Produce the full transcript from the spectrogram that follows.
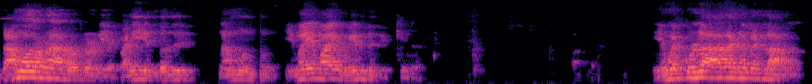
தாமோதரனார் அவர்களுடைய பணி என்பது நம்முன் இமயமாய் உயர்ந்து நிற்கின்றது எமக்குள்ள ஆதங்கம் எல்லாம்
